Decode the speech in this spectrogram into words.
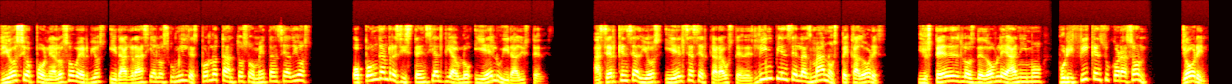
Dios se opone a los soberbios y da gracia a los humildes. Por lo tanto, sométanse a Dios. Opongan resistencia al diablo y él huirá de ustedes. Acérquense a Dios y él se acercará a ustedes. Límpiense las manos, pecadores, y ustedes los de doble ánimo, purifiquen su corazón. Lloren,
